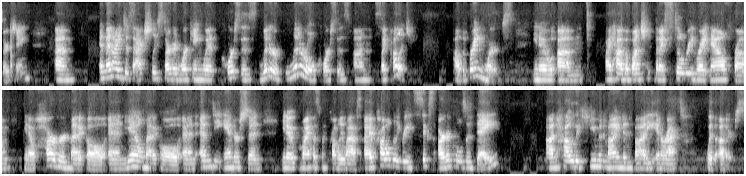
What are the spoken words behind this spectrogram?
searching. Um, and then I just actually started working with courses, liter- literal courses on psychology, how the brain works. You know, um, I have a bunch that I still read right now from you know, Harvard Medical and Yale Medical and MD Anderson. You know, my husband probably laughs. I probably read six articles a day on how the human mind and body interact with others.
